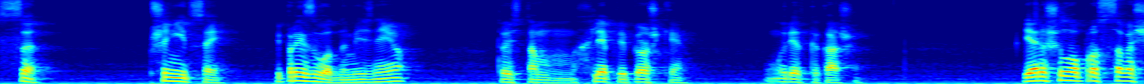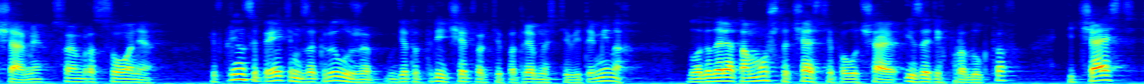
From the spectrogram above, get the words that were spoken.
с пшеницей и производными из нее, то есть там хлеб, лепешки, ну, редко каши. Я решил вопрос с овощами в своем рационе. И в принципе этим закрыл уже где-то три четверти потребностей в витаминах, благодаря тому, что часть я получаю из этих продуктов, и часть,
